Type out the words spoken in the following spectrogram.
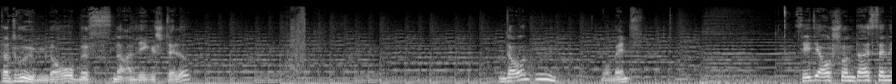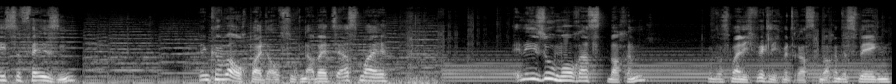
Da drüben, da oben ist eine Anlegestelle. Und da unten... Moment. Seht ihr auch schon, da ist der nächste Felsen. Den können wir auch bald aufsuchen. Aber jetzt erstmal in Izumo Rast machen. Und das meine ich wirklich mit Rast machen. Deswegen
